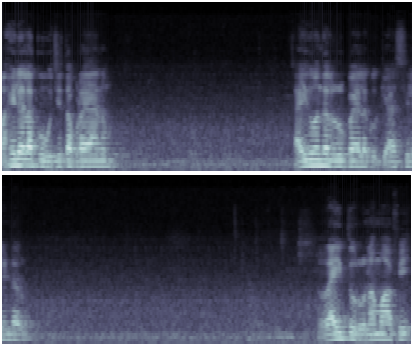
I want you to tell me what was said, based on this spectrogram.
మహిళలకు ఉచిత ప్రయాణం ఐదు వందల రూపాయలకు గ్యాస్ సిలిండరు రైతు రుణమాఫీ.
